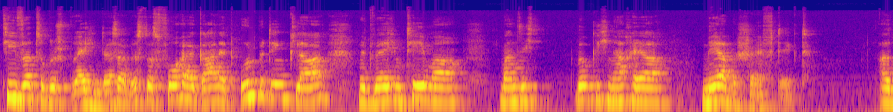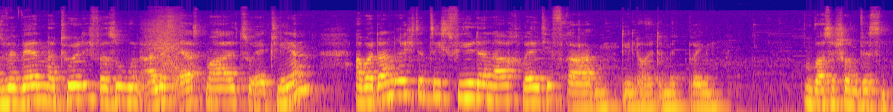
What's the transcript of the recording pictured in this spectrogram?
tiefer zu besprechen. Deshalb ist das vorher gar nicht unbedingt klar, mit welchem Thema man sich wirklich nachher mehr beschäftigt. Also wir werden natürlich versuchen, alles erstmal zu erklären, aber dann richtet sich viel danach, welche Fragen die Leute mitbringen und was sie schon wissen.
